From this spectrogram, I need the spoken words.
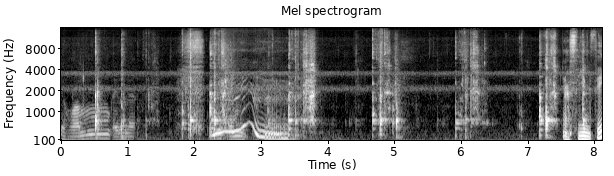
จะหอมไปแล้วแหละ อะ ซีมสิ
